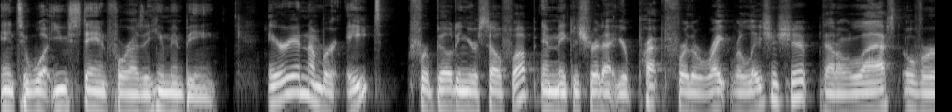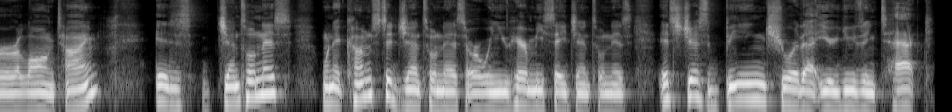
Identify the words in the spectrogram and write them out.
and to what you stand for as a human being. Area number eight for building yourself up and making sure that you're prepped for the right relationship that'll last over a long time is gentleness. When it comes to gentleness, or when you hear me say gentleness, it's just being sure that you're using tact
